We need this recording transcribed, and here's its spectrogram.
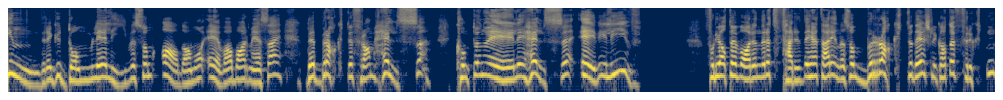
indre guddommelige livet som Adam og Eva bar med seg, det brakte fram helse. Kontinuerlig helse, evig liv. Fordi at det var en rettferdighet der inne som brakte det, slik at frukten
